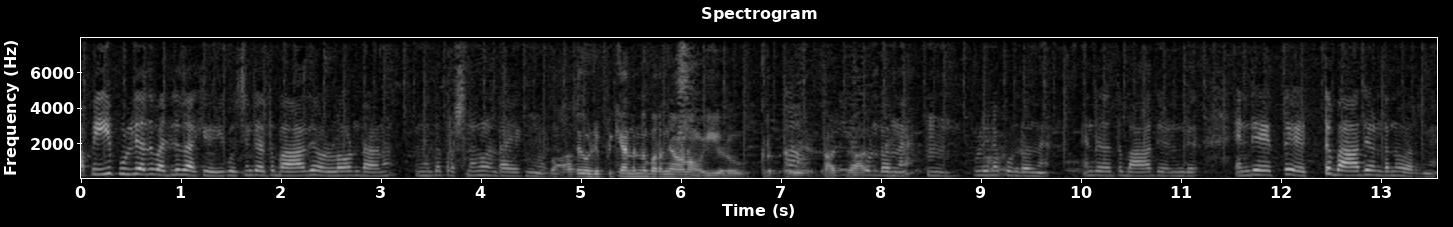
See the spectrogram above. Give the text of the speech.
അപ്പൊ ഈ പുള്ളി അത് വലുതാക്കി. ഈ കൊച്ചിന്റെ അകത്ത് ബാധ ഉള്ളതുകൊണ്ടാണ് ഇങ്ങനത്തെ പ്രശ്നങ്ങൾ ഉണ്ടായിരിക്കുന്നത്. ബാധ ഒഴിപ്പിക്കാനെന്ന് പറഞ്ഞാണോ ഈ ഒരു കൊണ്ടുവന്നേ. പുള്ളിനെ കൊണ്ടുവന്നേ. എന്റെ അകത്ത് ബാധയുണ്ട്. എന്റെ അകത്ത് എട്ട് ബാധയുണ്ടെന്ന് പറഞ്ഞേ.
